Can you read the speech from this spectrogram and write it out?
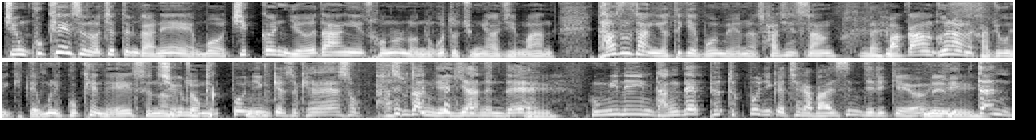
지금 국회에서는 어쨌든 간에 뭐 집권 여당이 손을 놓는 것도 중요하지만 다수당이 어떻게 보면은 사실상 네. 막강한 권한을 가지고 있기 때문에 국회 내에서는 지금 좀 특보님께서 음. 계속 다수당 얘기하는데 네. 국민의힘 당대표 특보니까 제가 말씀드릴게요. 네네. 일단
